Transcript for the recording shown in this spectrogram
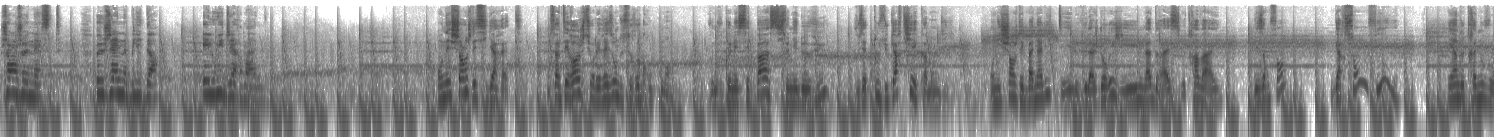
Jean Geneste, Eugène Blida et Louis Germagne. On échange des cigarettes. S'interroge sur les raisons de ce regroupement. Vous ne vous connaissez pas, si ce n'est de vue. Vous êtes tous du quartier, comme on dit. On y change des banalités, le village d'origine, l'adresse, le travail. Des enfants? Garçons? Filles? Rien de très nouveau.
